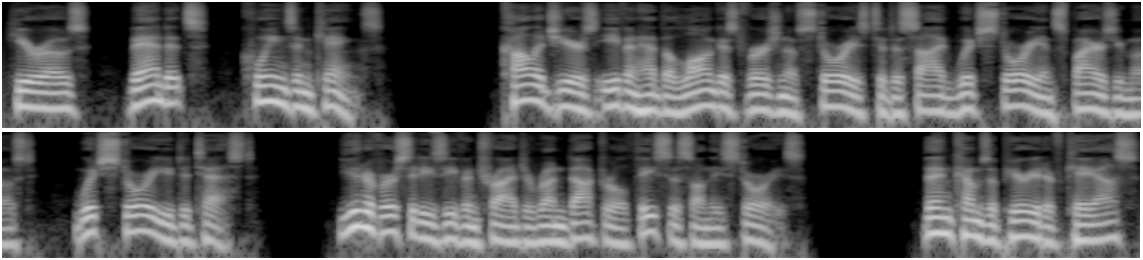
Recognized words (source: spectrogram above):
heroes, bandits, queens, and kings. College years even had the longest version of stories to decide which story inspires you most, which story you detest. Universities even tried to run doctoral thesis on these stories. Then comes a period of chaos,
